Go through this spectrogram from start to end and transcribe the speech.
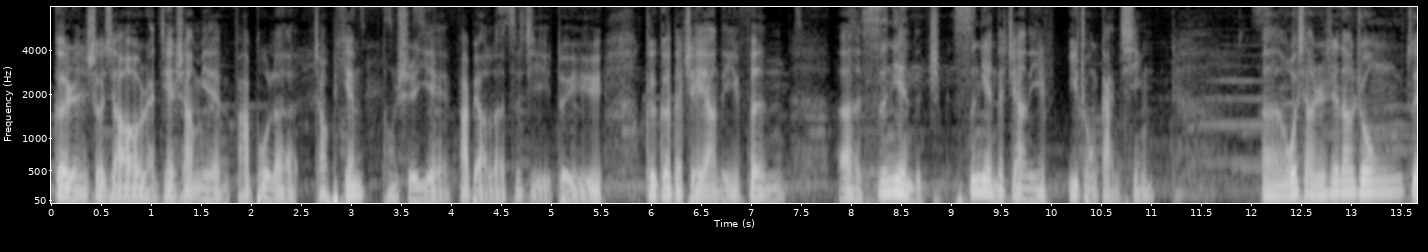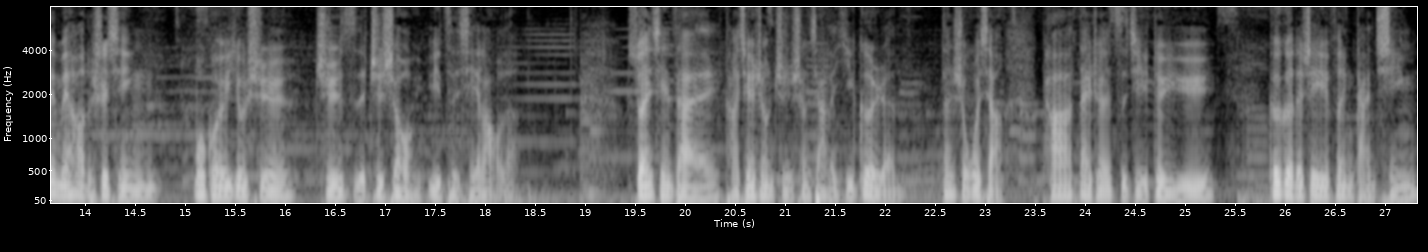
个人社交软件上面发布了照片，同时也发表了自己对于哥哥的这样的一份，呃思念的思念的这样的一一种感情。嗯，我想人生当中最美好的事情，莫过于就是执子之手，与子偕老了。虽然现在唐先生只剩下了一个人，但是我想，他带着自己对于哥哥的这一份感情，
